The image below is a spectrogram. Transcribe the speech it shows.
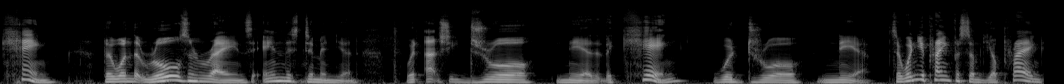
king, the one that rules and reigns in this dominion, would actually draw near, that the king would draw near. So when you're praying for somebody, you're praying,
